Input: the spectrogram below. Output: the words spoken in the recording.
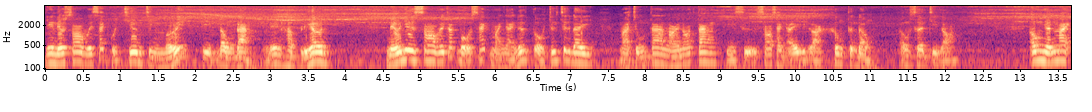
nhưng nếu so với sách của chương trình mới thì đồng đẳng nên hợp lý hơn. Nếu như so với các bộ sách mà nhà nước tổ chức trước đây mà chúng ta nói nó tăng thì sự so sánh ấy là không tương đồng, ông Sơn chỉ rõ. Ông nhấn mạnh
